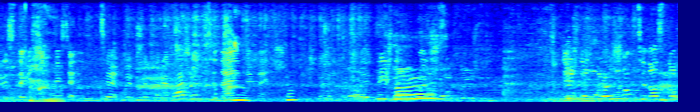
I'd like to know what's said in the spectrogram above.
380. Це ми вже переважуємо, ціна йде менше. Е, Тиждень пройшов, тиждень пройшов, ціна знов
